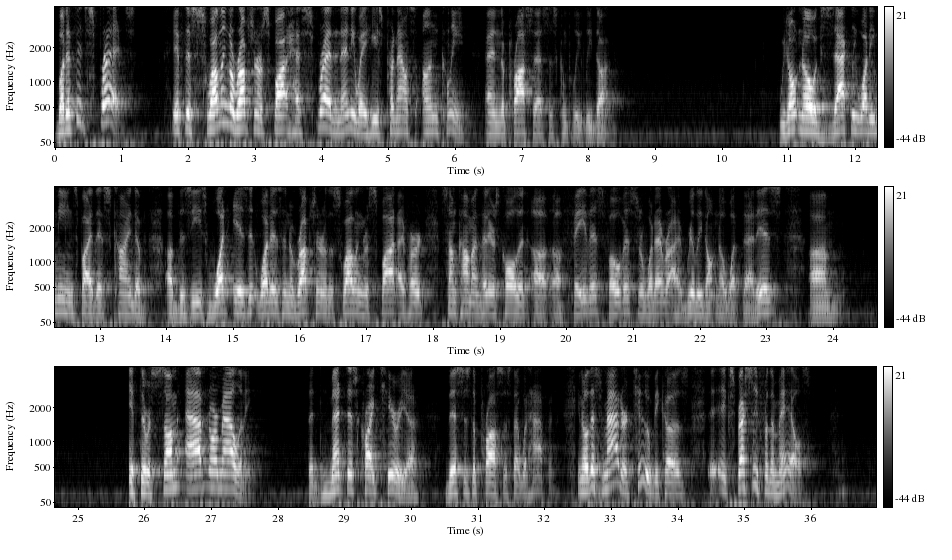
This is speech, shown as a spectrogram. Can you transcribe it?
But if it spreads, if this swelling, eruption, or spot has spread in any way, he's pronounced unclean, and the process is completely done. We don't know exactly what he means by this kind of, of disease. What is it? What is an eruption or the swelling or spot? I've heard some commentators call it a, a favus, fovis, or whatever. I really don't know what that is. Um, if there was some abnormality that met this criteria, this is the process that would happen. You know, this mattered too because, especially for the males,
